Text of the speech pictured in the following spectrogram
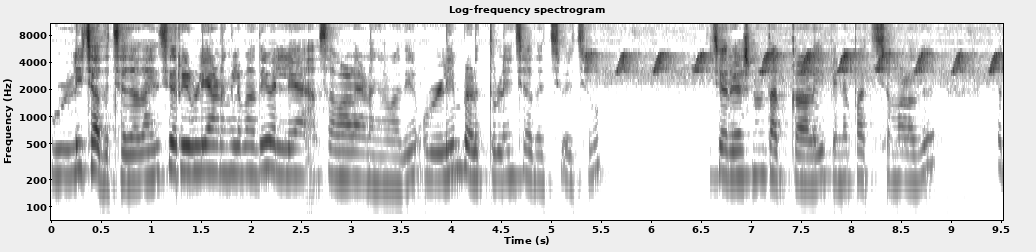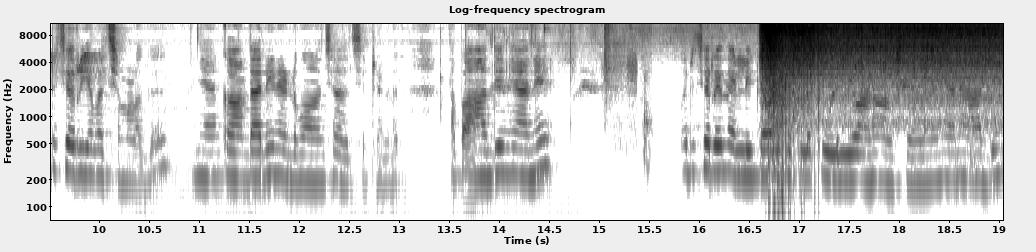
ഉള്ളി ചതച്ചത്. അതായത് ചെറിയ ഉള്ളി ആണെങ്കിലും മതി വലിയ സവാള ആണെങ്കിലും മതി. ഉള്ളിയും വെളുത്തുള്ളിയും ചതച്ച് വെച്ചു. ചെറിയ കഷ്ണം തക്കാളി പിന്നെ പച്ചമുളക് ഒരു ചെറിയ പച്ചമുളക്. ഞാൻ കാന്താരി രണ്ട് മൂന്ന് ചതച്ചിട്ടുണ്ട്. അപ്പോൾ ആദ്യം ഞാൻ ഒരു ചെറിയ നെല്ലിക്ക വെച്ചിട്ടുള്ള പുളിയുമാണ് ആവശ്യമുള്ളത്. ഞാൻ ആദ്യം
